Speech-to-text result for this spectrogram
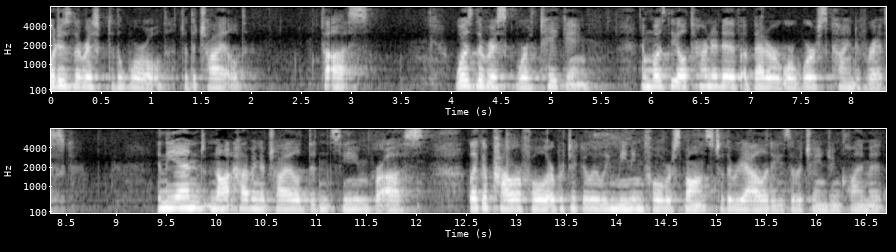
What is the risk to the world, to the child, to us? Was the risk worth taking? And was the alternative a better or worse kind of risk? In the end, not having a child didn't seem for us like a powerful or particularly meaningful response to the realities of a changing climate.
